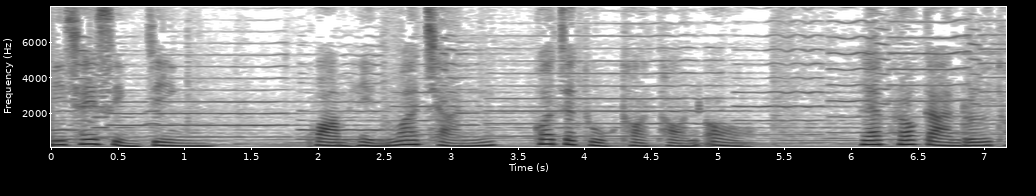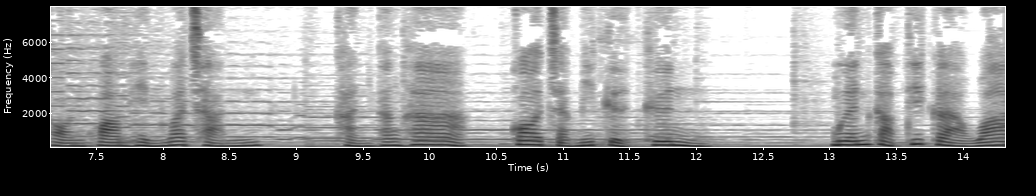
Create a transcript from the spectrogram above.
มิใช่สิ่งจริง ความเห็นว่าฉันก็จะถูกถอดถอนออก และเพราะการรื้อถอนความเห็นว่าฉัน ขันทั้งห้าก็จะมิเกิดขึ้น เหมือนกับที่กล่าวว่า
